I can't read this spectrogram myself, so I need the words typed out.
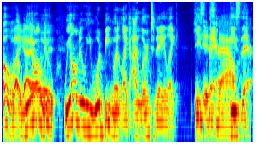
oh, like, we I all always- knew. We all knew he would be, but like I learned today, like he's It's there. now. He's there.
